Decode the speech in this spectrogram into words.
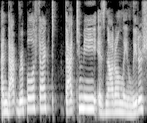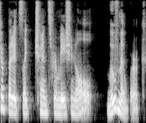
And that ripple effect, that to me is not only leadership, but it's like transformational movement work.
